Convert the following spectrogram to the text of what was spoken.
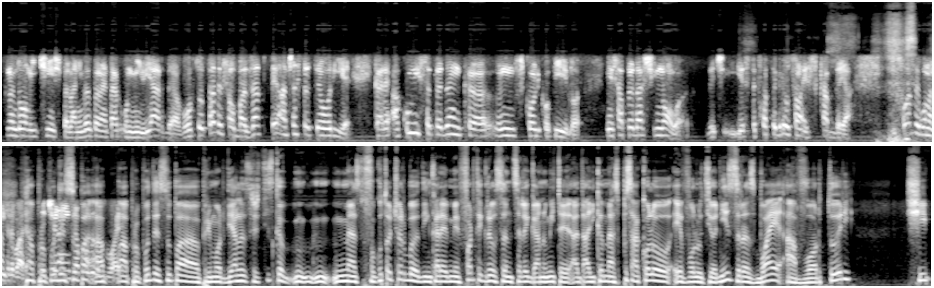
până în 2015, la nivel planetar, un miliard de avorturi, toate s-au bazat pe această teorie, care acum ni se predă încă în școli copiilor. Mi s-a predat și nouă. Deci este foarte greu să mai scap de ea. E foarte bună întrebare. Apropo de, de supa, apropo de supa primordială, să știți că mi-a făcut o ciorbă din care mi-e foarte greu să înțeleg anumite... Adică mi-a spus acolo evoluționist, războaie, avorturi și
